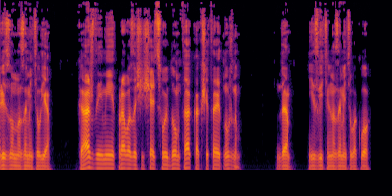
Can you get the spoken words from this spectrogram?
резонно заметил я. «Каждый имеет право защищать свой дом так, как считает нужным». «Да», — язвительно заметила Кло,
